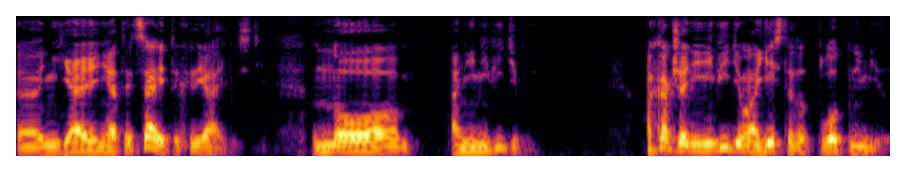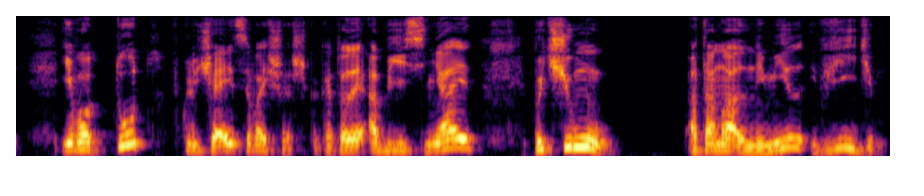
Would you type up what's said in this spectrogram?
Э, я не отрицает их реальности, но они невидимы. А как же они невидимы, а есть этот плотный мир? И вот тут включается Вайшешка, которая объясняет, почему атомарный мир видим.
